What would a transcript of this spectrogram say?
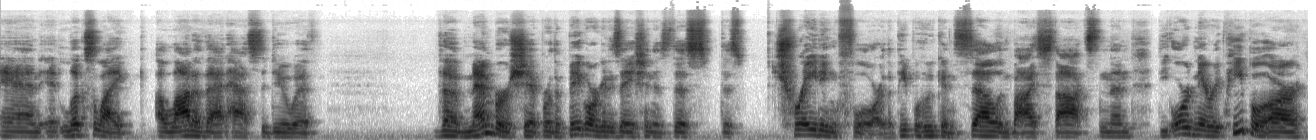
And it looks like a lot of that has to do with the membership or the big organization is this this trading floor, the people who can sell and buy stocks, and then the ordinary people are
